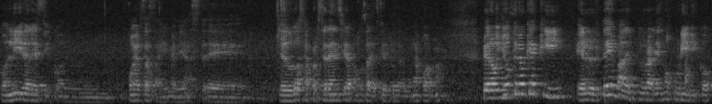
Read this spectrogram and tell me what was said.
con líderes y con fuerzas de, de dudosa procedencia, vamos a decirlo de alguna forma. Pero yo creo que aquí el tema del pluralismo jurídico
